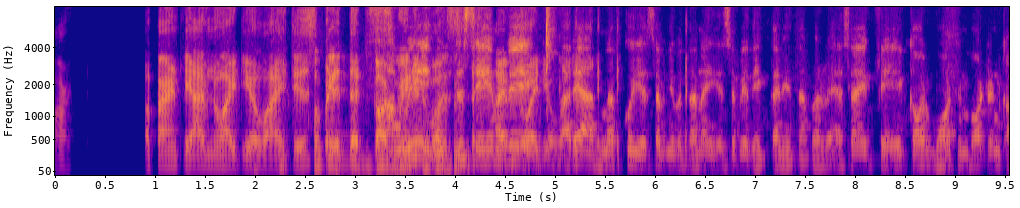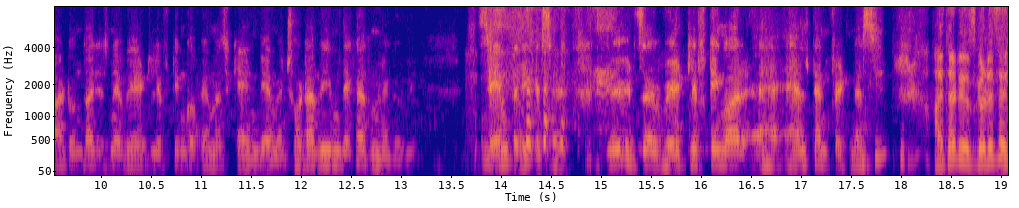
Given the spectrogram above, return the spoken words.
Heart. Apparently, I have no idea why it is, but Okay, in that this is cartoon way अबे it was. the same I have way no idea why. अरे अर्नब को ये सब नहीं पता ना ये सब ये देखता नहीं था पर ऐसा एक एक और बहुत इंपॉर्टेंट कार्टून था जिसने वेट लिफ्टिंग को फ़ेमस किया इंडिया में छोटा भीम देखा है तुमने कभी सेम तरीके से इट्स वेट लिफ्टिंग और हेल्थ एंड फिटनेस I thought he was going to say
